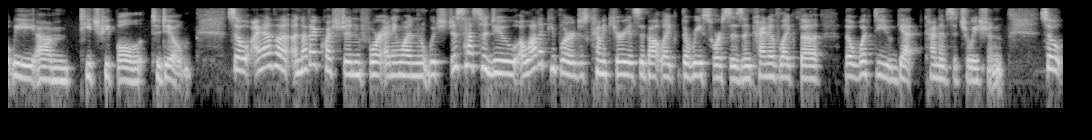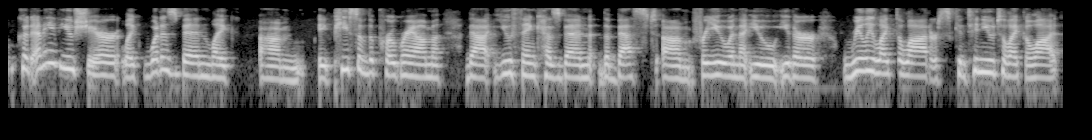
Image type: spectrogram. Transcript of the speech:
what we um, teach people to do. So I have a, another question for anyone, which just has to do. A lot of people are just kind of curious about like the resources and kind of like the the what do you get kind of situation. So could any of you share like what has been like um, a piece of the program that you think has been the best um, for you and that you either really liked a lot or continue to like a lot.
